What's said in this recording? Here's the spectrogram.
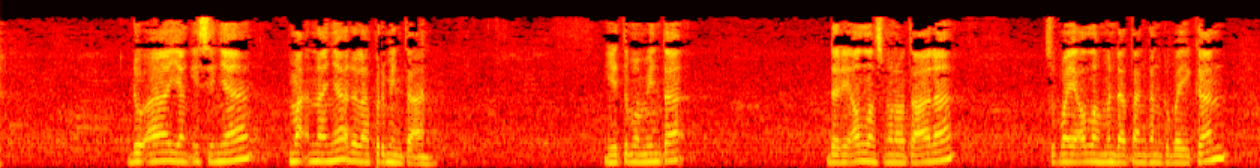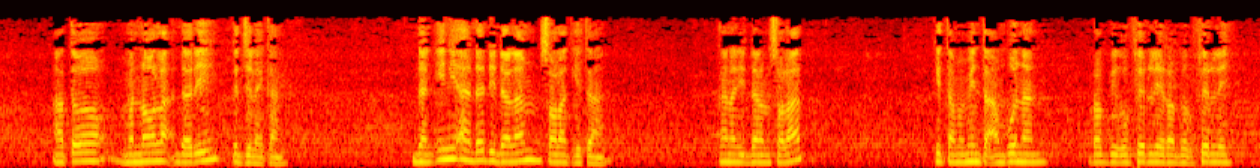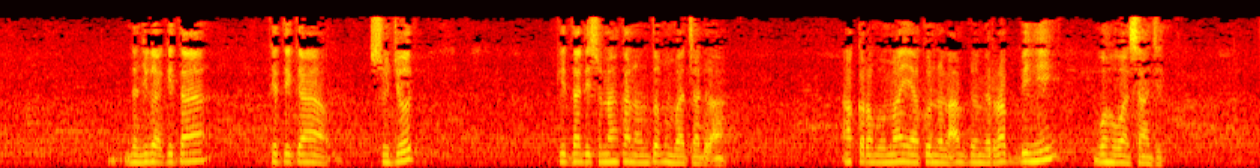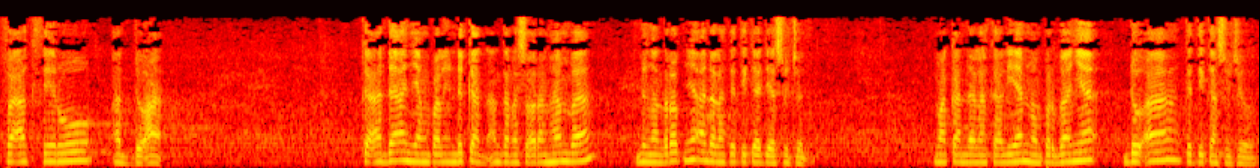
Doa yang isinya Maknanya adalah permintaan. Yaitu meminta Dari Allah SWT Supaya Allah mendatangkan kebaikan Atau menolak dari kejelekan. Dan ini ada di dalam solat kita. Karena di dalam solat Kita meminta ampunan Rabbi gufirli, Rabbi gufirli Dan juga kita Ketika sujud Kita disunahkan untuk membaca doa. Akrabu ma yakunul abdu min rabbihi Wahuwa sajid. Fa'akthiru ad-doa Keadaan yang paling dekat antara seorang hamba Dengan Rabbnya adalah ketika dia sujud. Maka adalah kalian memperbanyak doa ketika sujud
